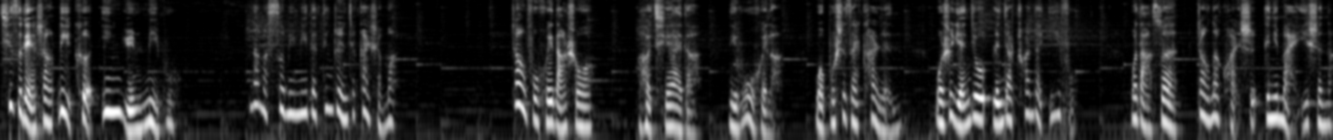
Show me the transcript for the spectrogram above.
妻子脸上立刻阴云密布，那么色眯眯的盯着人家干什么？丈夫回答说：“哦，亲爱的，你误会了，我不是在看人，我是研究人家穿的衣服，我打算。”照那款式给你买一身呢。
